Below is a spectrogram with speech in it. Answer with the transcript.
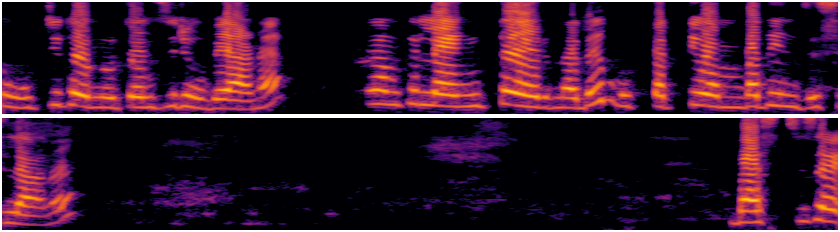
നൂറ്റി തൊണ്ണൂറ്റഞ്ച് രൂപയാണ് നമുക്ക് ലെങ്ത് വരുന്നത് മുപ്പത്തി ഒമ്പത് ഇഞ്ചസിലാണ് ബസ്റ്റ് സൈ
